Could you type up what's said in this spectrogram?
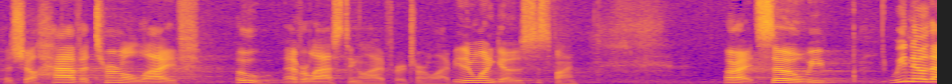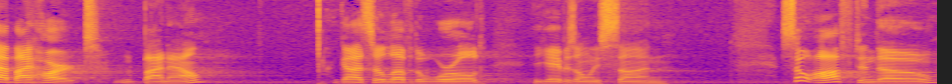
but shall have eternal life. Ooh, everlasting life or eternal life. Either one goes, it's fine. All right, so we we know that by heart by now. God so loved the world, he gave his only son. So often, though,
